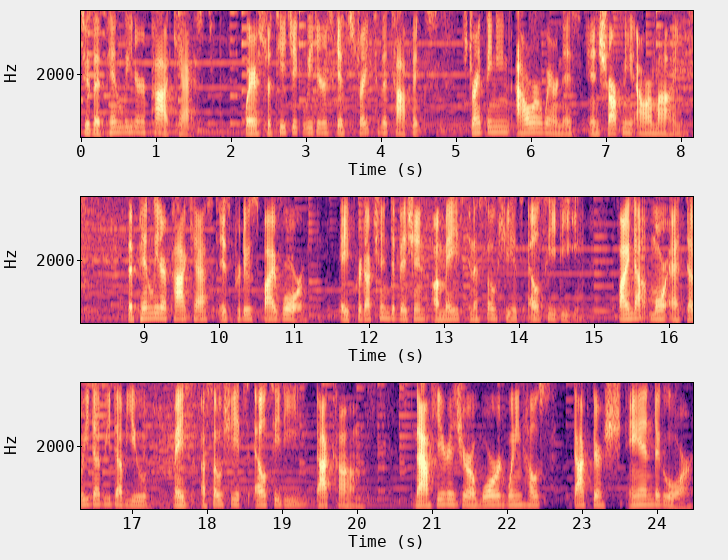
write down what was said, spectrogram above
to the Pin Leader Podcast, where strategic leaders get straight to the topics, strengthening our awareness and sharpening our minds. The Pin Leader Podcast is produced by Roar, a production division of Mays and Associates Ltd. Find out more at www.maysassociatesltd.com. Now, here is your award winning host, Dr. Shanda Gore.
